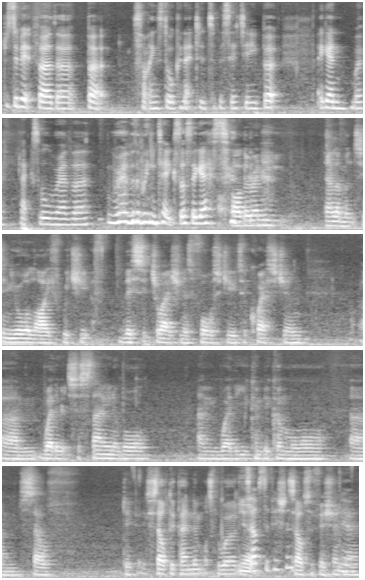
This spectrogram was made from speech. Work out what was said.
just a bit further, but something still connected to the city. But again, we're flexible wherever wherever the wind takes us, I guess. Are there any elements in your life which you, this situation has forced you to question um, whether it's sustainable and whether you can become more um, self self dependent? What's the word? Yeah. Self sufficient. Self sufficient. Yeah. yeah.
